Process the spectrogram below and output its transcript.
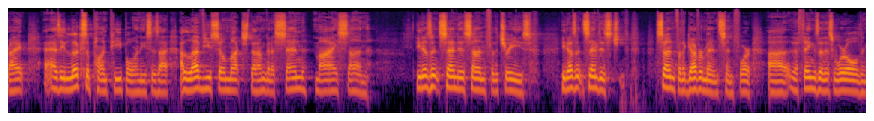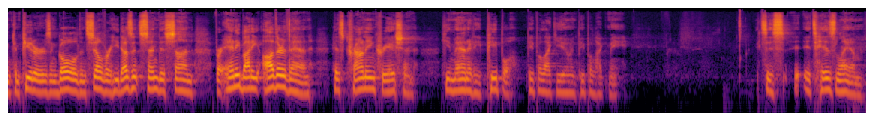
right? As He looks upon people and He says, I, I love you so much that I'm going to send my Son. He doesn't send His Son for the trees. He doesn't send his son for the governments and for uh, the things of this world and computers and gold and silver. He doesn't send his son for anybody other than his crowning creation humanity, people, people like you and people like me. It's his, it's his lamb.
